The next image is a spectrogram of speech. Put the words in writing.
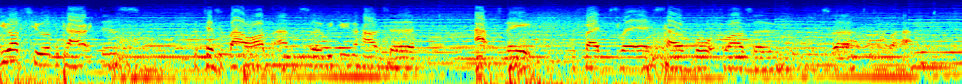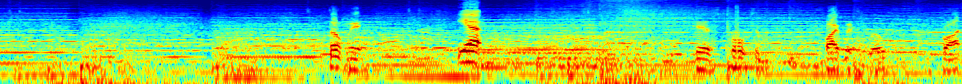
do have two other characters to piss about on, and so we do know how to activate the friends list, teleport to our zone, stuff, all that. Don't we? Yeah. Yeah, let's talk to Vibrant Will. But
